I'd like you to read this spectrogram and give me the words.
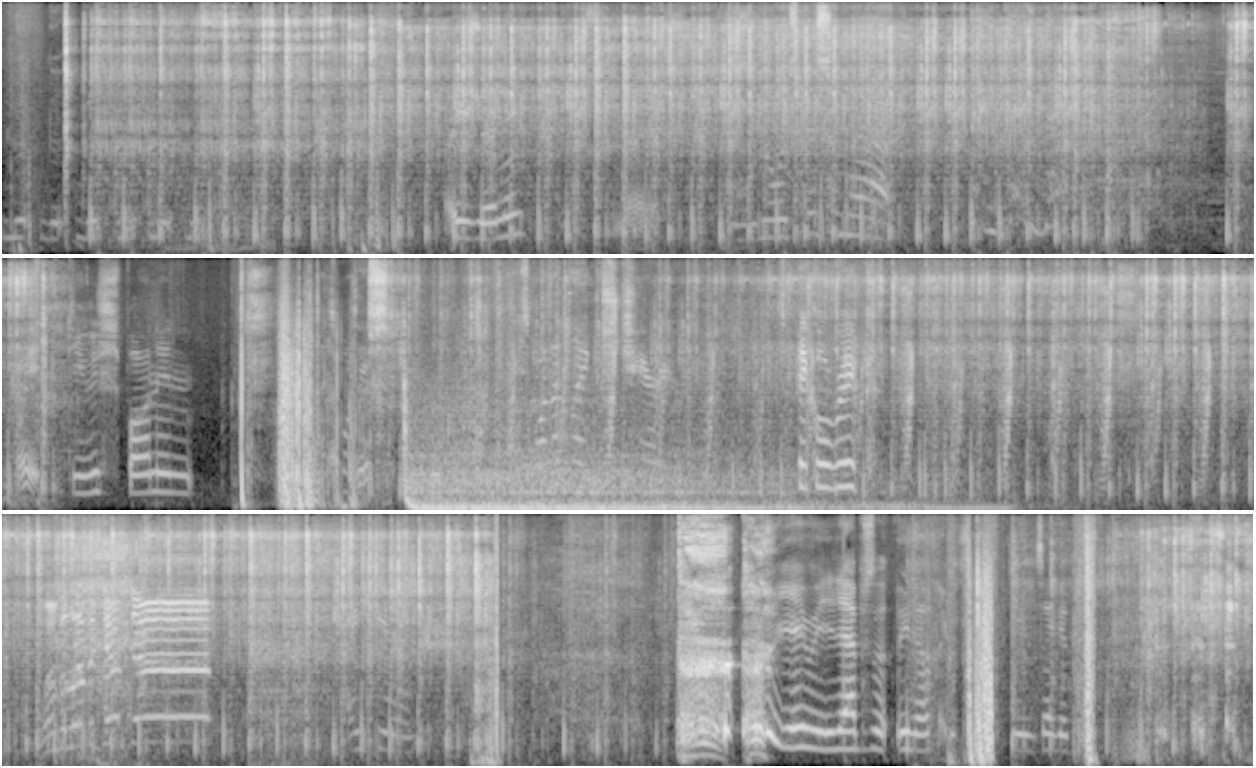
Are you joining? No, it's this and that. Wait, do you spawn in? Spawn this? I spawned at like this cherry. Pickle Rick. Wubba lubba dub dub! I hear him. yeah, we did absolutely nothing. ち上げて。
